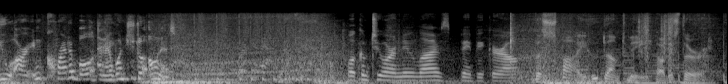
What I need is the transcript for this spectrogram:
you are incredible, and I want you to own it. Welcome to our new lives, baby girl. The Spy Who Dumped Me, August 3rd.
